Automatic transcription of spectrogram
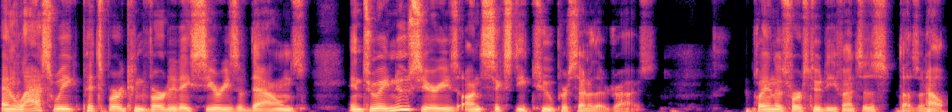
and last week Pittsburgh converted a series of downs into a new series on 62% of their drives. Playing those first two defenses doesn't help.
